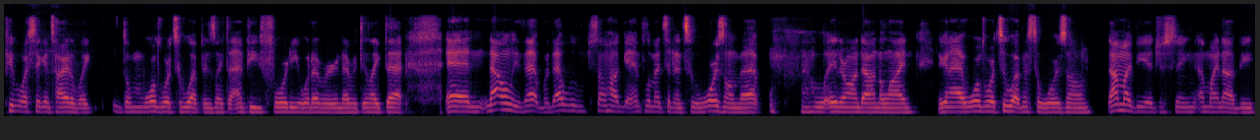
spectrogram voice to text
people are sick and tired of like the World War II weapons, like the MP40 or whatever, and everything like that. And not only that, but that will somehow get implemented into a Warzone map later on down the line. They're going to add World War II weapons to Warzone. That might be interesting. That might not be.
